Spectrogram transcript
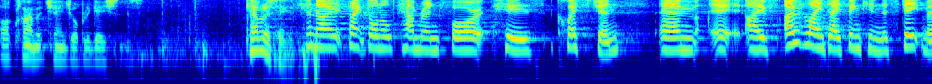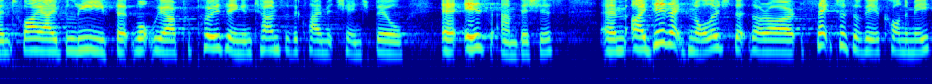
our climate change obligations? Cabinet Secretary. Can I thank Donald Cameron for his question? Um, eh, I've outlined, I think, in the statement why I believe that what we are proposing in terms of the climate change bill uh, is ambitious. Um, I did acknowledge that there are sectors of the economy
